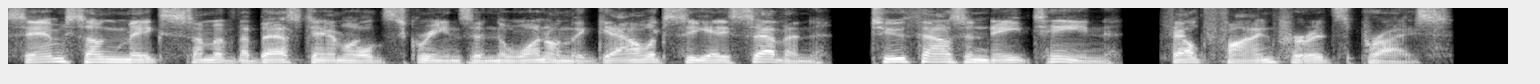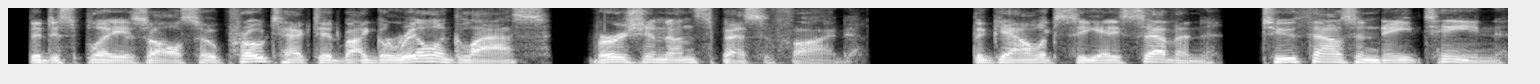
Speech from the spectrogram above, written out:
Samsung makes some of the best AMOLED screens and the one on the Galaxy A7 2018 felt fine for its price. The display is also protected by Gorilla Glass, version unspecified. The Galaxy A7 2018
